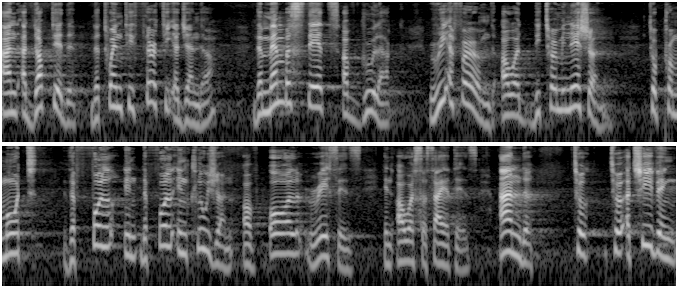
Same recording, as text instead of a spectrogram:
and adopted the 2030 Agenda, the member states of GRULAC reaffirmed our determination to promote the full, in, the full inclusion of all races in our societies and to, to achieving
